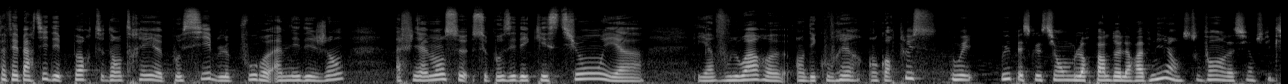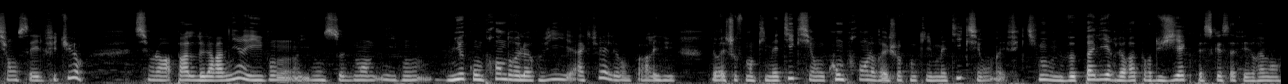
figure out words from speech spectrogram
Ça fait partie des portes d'entrée euh, possibles pour euh, amener des gens à finalement se, poser des questions et à, vouloir euh, en découvrir encore plus. Oui, oui, parce que si on leur parle de leur avenir, souvent la science-fiction c'est le futur. Si on leur parle de leur avenir, ils vont mieux comprendre leur vie actuelle. On parlait du, du, réchauffement climatique. Si on comprend le réchauffement climatique, si on effectivement on ne veut pas lire le rapport du GIEC parce que ça fait vraiment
